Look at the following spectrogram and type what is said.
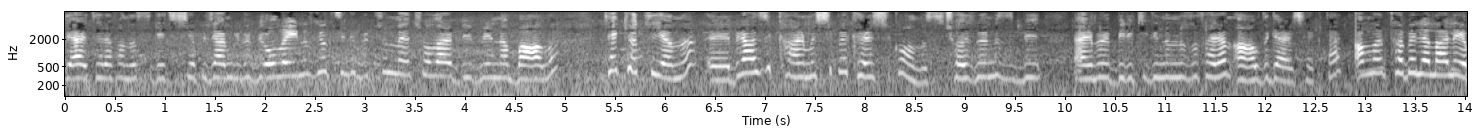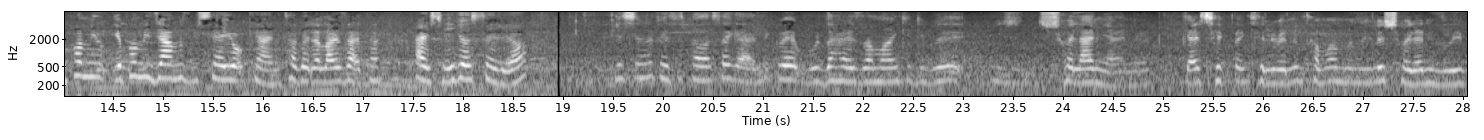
diğer tarafa nasıl geçiş yapacağım gibi bir olayınız yok. Çünkü bütün metrolar birbirine bağlı. Tek kötü yanı e, birazcık karmaşık ve karışık olması. Çözmemiz bir yani böyle bir iki günümüzü falan aldı gerçekten. Ama tabelalarla yapamay- yapamayacağımız bir şey yok yani. Tabelalar zaten her şeyi gösteriyor. Biz şimdi Fethi Palas'a geldik ve burada her zamanki gibi şölen yani. Gerçekten kelimenin tam anlamıyla şölen izleyip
